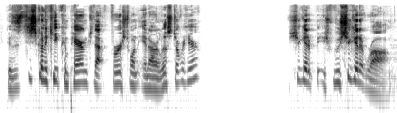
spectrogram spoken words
because it's just going to keep comparing to that first one in our list over here, we should get it, we should get it wrong.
